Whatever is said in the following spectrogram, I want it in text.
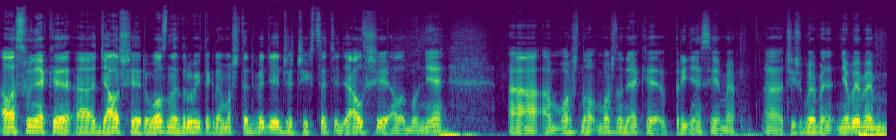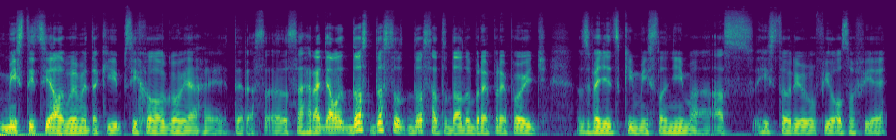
Ale sú nejaké ďalšie rôzne druhy, tak nám môžete vedieť, že či chcete ďalšie alebo nie a, a možno, možno nejaké prinesieme. Čiže budeme, nebudeme mystici, ale budeme takí psychológovia hej, teraz sa hrať, ale dosť, dosť, dosť sa to dá dobre prepojiť s vedeckým myslením a, a s históriou filozofie.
